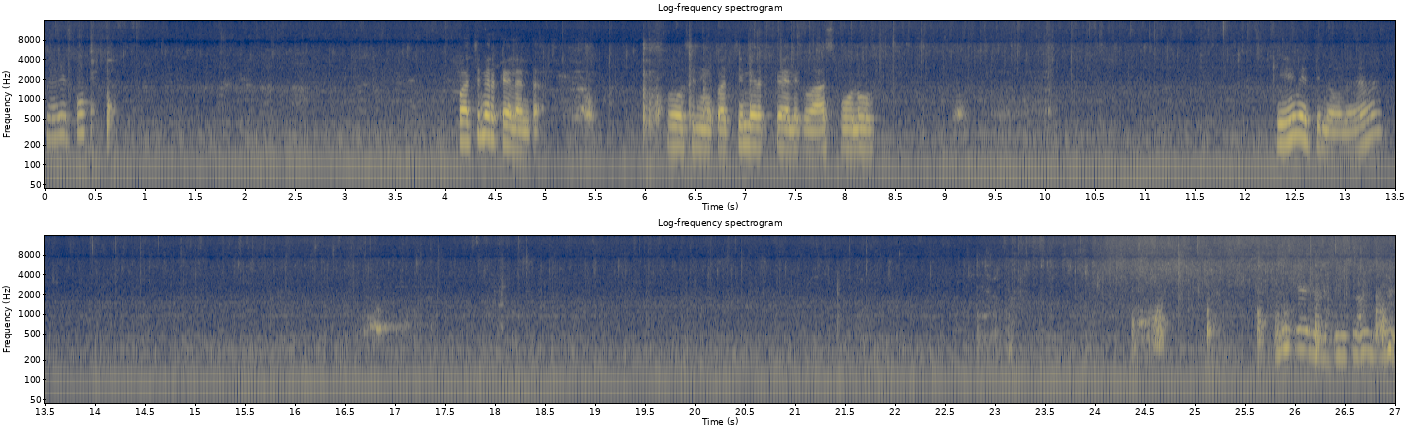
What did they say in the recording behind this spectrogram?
సరే పో. పచ్చిమిరకాయలంట ఓసిని పచ్చిమిరకాయలకు ఆ స్పూను. ఎత్తినావునా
